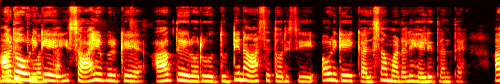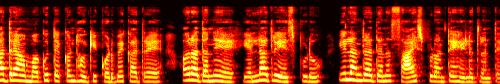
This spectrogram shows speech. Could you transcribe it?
ಅದು ಅವಳಿಗೆ ಈ ಸಾಹೇಬ್ರಿಗೆ ಆಗದೆ ಇರೋರು ದುಡ್ಡಿನ ಆಸೆ ತೋರಿಸಿ ಅವಳಿಗೆ ಈ ಕೆಲಸ ಮಾಡಲು ಹೇಳಿದ್ರಂತೆ. ಆದರೆ ಆ ಮಗು ತಕೊಂಡು ಹೋಗಿ ಕೊಡಬೇಕಾದ್ರೆ ಅವ್ರು ಅದನ್ನೇ ಎಲ್ಲಾದರೂ ಎಸ್ಬಿಡು ಇಲ್ಲಾಂದರೆ ಅದನ್ನು ಸಾಯಿಸ್ಬಿಡು ಅಂತ ಹೇಳಿದ್ರಂತೆ.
